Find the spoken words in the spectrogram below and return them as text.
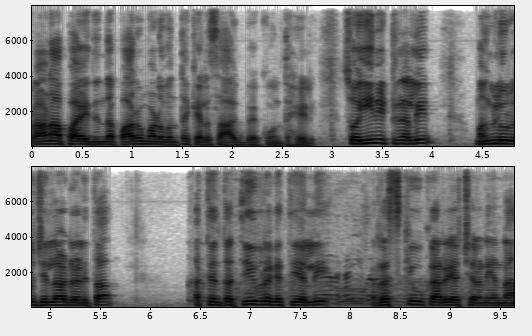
ಪ್ರಾಣಾಪಾಯದಿಂದ ಪಾರು ಮಾಡುವಂಥ ಕೆಲಸ ಆಗಬೇಕು ಅಂತ ಹೇಳಿ. ಸೊ ಈ ನಿಟ್ಟಿನಲ್ಲಿ ಮಂಗಳೂರು ಜಿಲ್ಲಾಡಳಿತ ಅತ್ಯಂತ ತೀವ್ರಗತಿಯಲ್ಲಿ ರೆಸ್ಕ್ಯೂ ಕಾರ್ಯಾಚರಣೆಯನ್ನು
